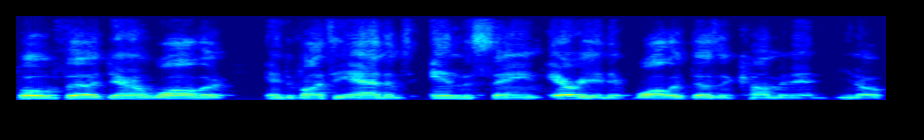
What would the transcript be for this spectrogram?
both uh, Darren Waller and Davante Adams in the same area, and if Waller doesn't come in and you know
